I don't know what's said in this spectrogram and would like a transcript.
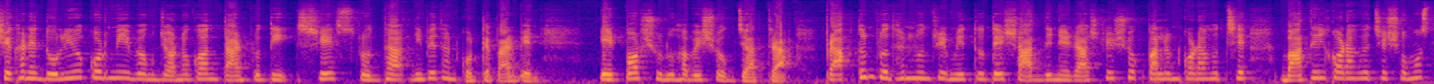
সেখানে দলীয় কর্মী এবং জনগণ তার প্রতি শেষ শ্রদ্ধা নিবেদন করতে পারবেন। এরপর শুরু হবে শোকযাত্রা। প্রাক্তন প্রধানমন্ত্রীর মৃত্যুতে সাত দিনের রাষ্ট্রীয় শোক পালন করা হচ্ছে, বাতিল করা হয়েছে সমস্ত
